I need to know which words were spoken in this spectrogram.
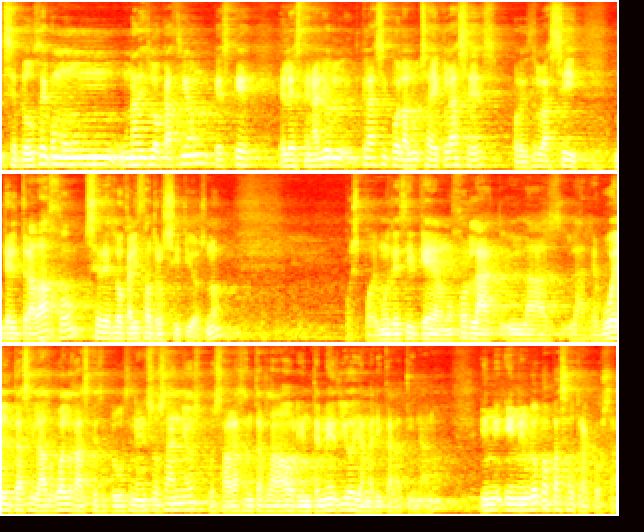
se produce como una dislocación, que es que el escenario clásico de la lucha de clases, por decirlo así, del trabajo, se deslocaliza a otros sitios. Pues podemos decir que a lo mejor las, revueltas y las huelgas que se producen en esos años, pues ahora se han trasladado a Oriente Medio y América Latina. ¿no? Y en, Europa pasa otra cosa.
